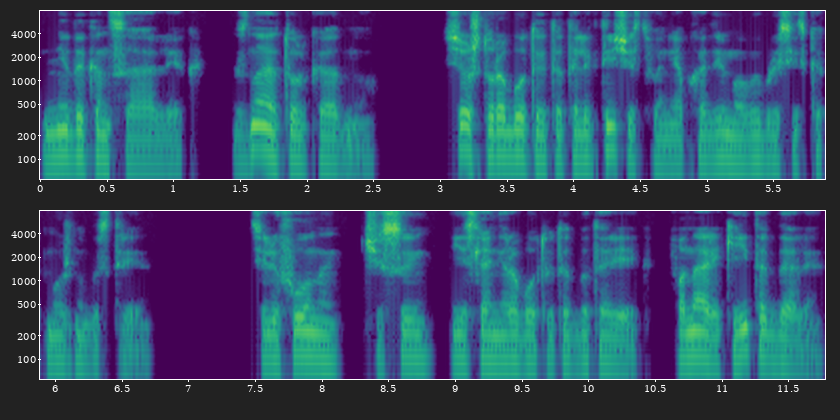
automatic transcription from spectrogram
Не до конца, Олег. Знаю только одно. Все, что работает от электричества, необходимо выбросить как можно быстрее. Телефоны, часы, если они работают от батареек, фонарики и так далее.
